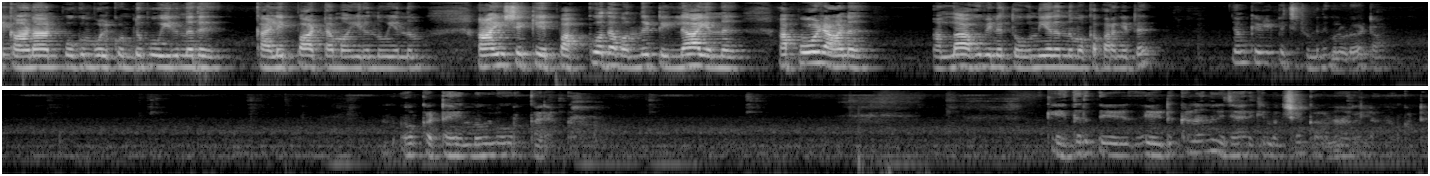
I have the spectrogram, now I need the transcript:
കാണാൻ പോകുമ്പോൾ കൊണ്ടുപോയിരുന്നത് കളിപ്പാട്ടമായിരുന്നു എന്നും ആയിഷയ്ക്ക് പക്വത വന്നിട്ടില്ല എന്ന് അപ്പോഴാണ് അള്ളാഹുവിന് തോന്നിയതെന്നും ഒക്കെ പറഞ്ഞിട്ട് ഞാൻ കേൾപ്പിച്ചിട്ടുണ്ട് നിങ്ങളോട് കേട്ടോ. നോക്കട്ടെ മുള്ളൂർക്കര എതിർത്ത് എടുക്കണമെന്ന് വിചാരിക്കും പക്ഷെ കാണാറില്ല നോക്കട്ടെ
